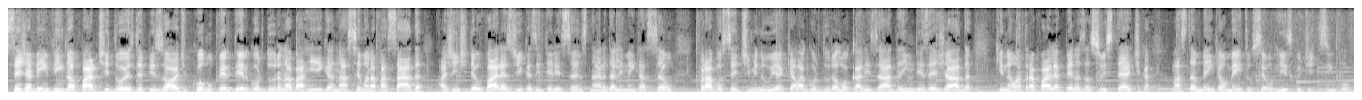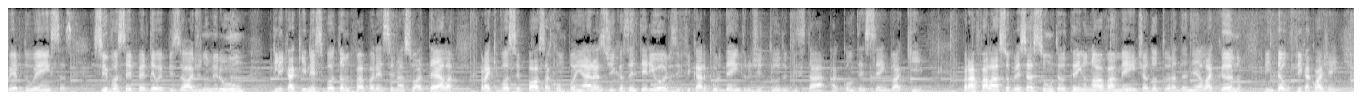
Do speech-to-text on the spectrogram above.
Seja bem-vindo à parte 2 do episódio Como Perder Gordura na Barriga. Na semana passada, a gente deu várias dicas interessantes na área da alimentação para você diminuir aquela gordura localizada indesejada que não atrapalha apenas a sua estética, mas também que aumenta o seu risco de desenvolver doenças. Se você perdeu o episódio número 1, clica aqui nesse botão que vai aparecer na sua tela para que você possa acompanhar as dicas anteriores e ficar por dentro de tudo que está acontecendo aqui. Para falar sobre esse assunto, eu tenho novamente a doutora Daniela Cano, então fica com a gente.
